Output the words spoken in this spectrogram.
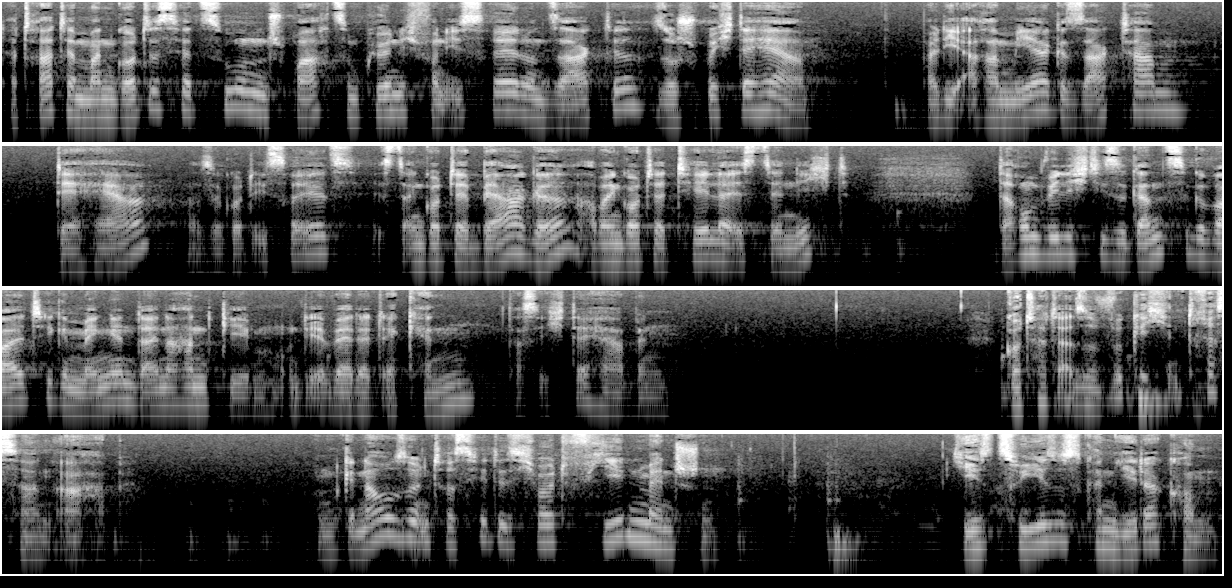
Da trat der Mann Gottes herzu und sprach zum König von Israel und sagte, so spricht der Herr, weil die Aramäer gesagt haben, der Herr, also Gott Israels, ist ein Gott der Berge, aber ein Gott der Täler ist er nicht. Darum will ich diese ganze gewaltige Menge in deine Hand geben und ihr werdet erkennen, dass ich der Herr bin. Gott hat also wirklich Interesse an Ahab. Und genauso interessiert er sich heute für jeden Menschen. Zu Jesus kann jeder kommen.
